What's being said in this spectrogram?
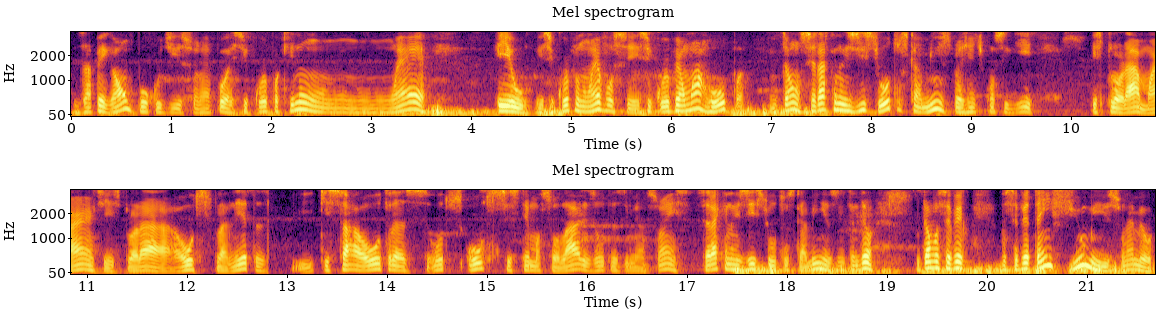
Desapegar um pouco disso, né? Pô, esse corpo aqui não, não é eu, esse corpo não é você, esse corpo é uma roupa. Então, será que não existe outros caminhos para a gente conseguir explorar Marte, explorar outros planetas? E quiçá outras, outros, outros sistemas solares, outras dimensões? Será que não existe outros caminhos? Entendeu? Então você vê, você vê até em filme isso, né, meu?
